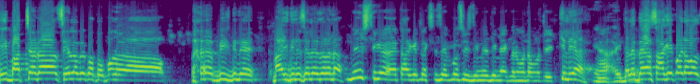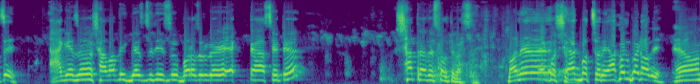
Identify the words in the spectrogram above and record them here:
এই বাচ্চাটা সেল হবে কত? বিশ দিনে বাইশ দিনে সেল হয়ে যাবে না? বিশ থেকে টার্গেট রাখছে যে পঁচিশ দিনের দিন একবার মোটামুটি। ক্লিয়ার তাহলে ব্যাস আগে কয়টা বলছে? আগে যে স্বাভাবিক বেশ যদি বড় জোর একটা সেটে সাতটা বেশ চলতে পারছে। মানে এক বছর। এক বছরে। এখন কয়টা হবে? এখন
